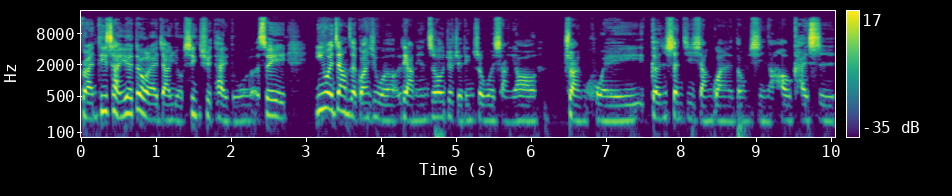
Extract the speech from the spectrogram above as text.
软体产业对我来讲有兴趣太多了。嗯、所以因为这样子的关系，我两年之后就决定说，我想要转回跟生技相关的东西，然后开始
